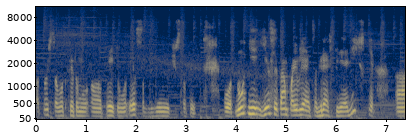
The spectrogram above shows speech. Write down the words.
относится вот к этому э, третьему S соблюдению чистоты. Вот. Ну и если там появляется грязь периодически, э,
